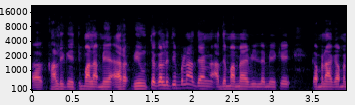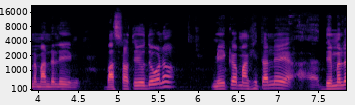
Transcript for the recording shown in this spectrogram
අ, කලින් එතුමාලා මේ අර විවෘත කළ තිබුණා. දැන් අද මම ඇවිල්ලා මේකේ ගමනාගමන මණ්ඩලයෙන් බස් රථ යොදවනවා. මේක මං හිතන්නේ අ, දෙමළ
